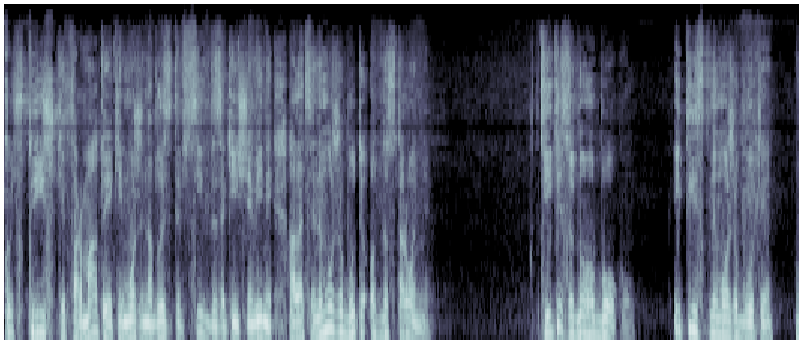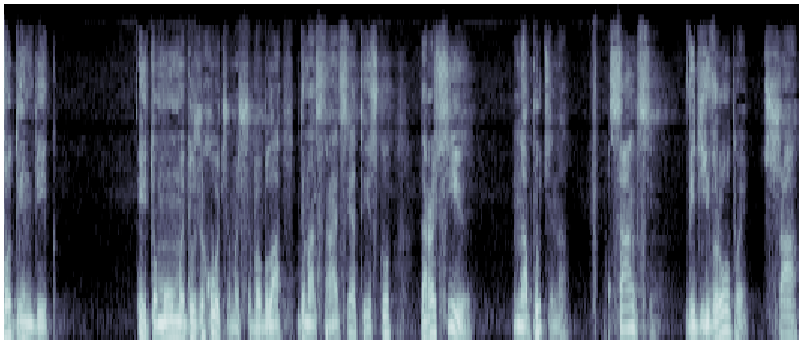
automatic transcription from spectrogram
хоч трішки формату, який може наблизити всіх до закінчення війни, але це не може бути одностороннє. Тільки з одного боку. І тиск не може бути в один бік. І тому ми дуже хочемо, щоб була демонстрація тиску на Росію, на Путіна, санкції від Європи, США,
